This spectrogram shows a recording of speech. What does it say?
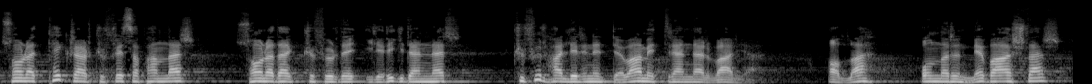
sonra tekrar küfre sapanlar, sonra da küfürde ileri gidenler, küfür hallerini devam ettirenler var ya, Allah onları ne bağışlar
